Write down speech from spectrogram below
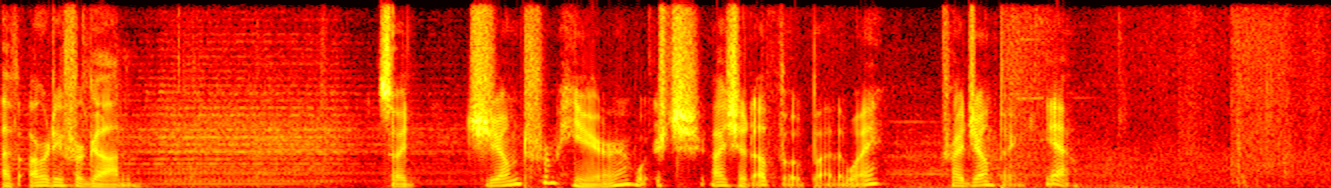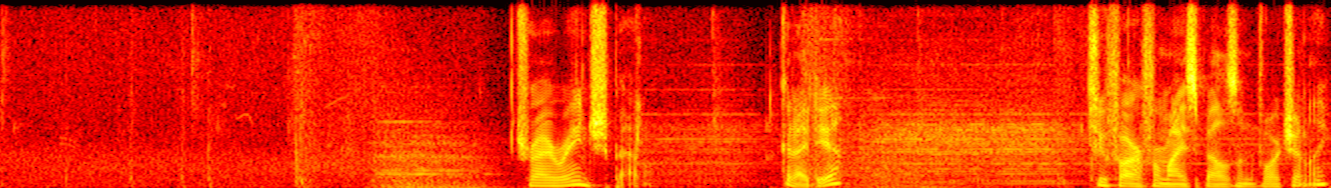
I've already forgotten. So I jumped from here, which I should upvote, by the way. Try jumping. Yeah. Try a ranged battle. Good idea. Too far for my spells, unfortunately.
